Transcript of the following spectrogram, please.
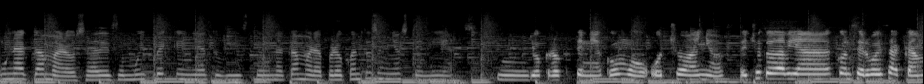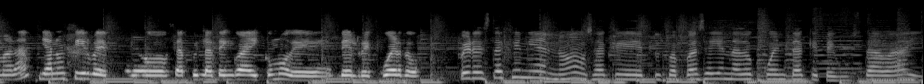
una cámara, o sea, desde muy pequeña tuviste una cámara, pero ¿cuántos años tenías? Mm, yo creo que tenía como ocho años. De hecho, todavía conservo esa cámara. Ya no sirve, pero, o sea, pues la tengo ahí como de, del recuerdo. Pero está genial, ¿no? O sea, que tus papás se hayan dado cuenta que te gustaba y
